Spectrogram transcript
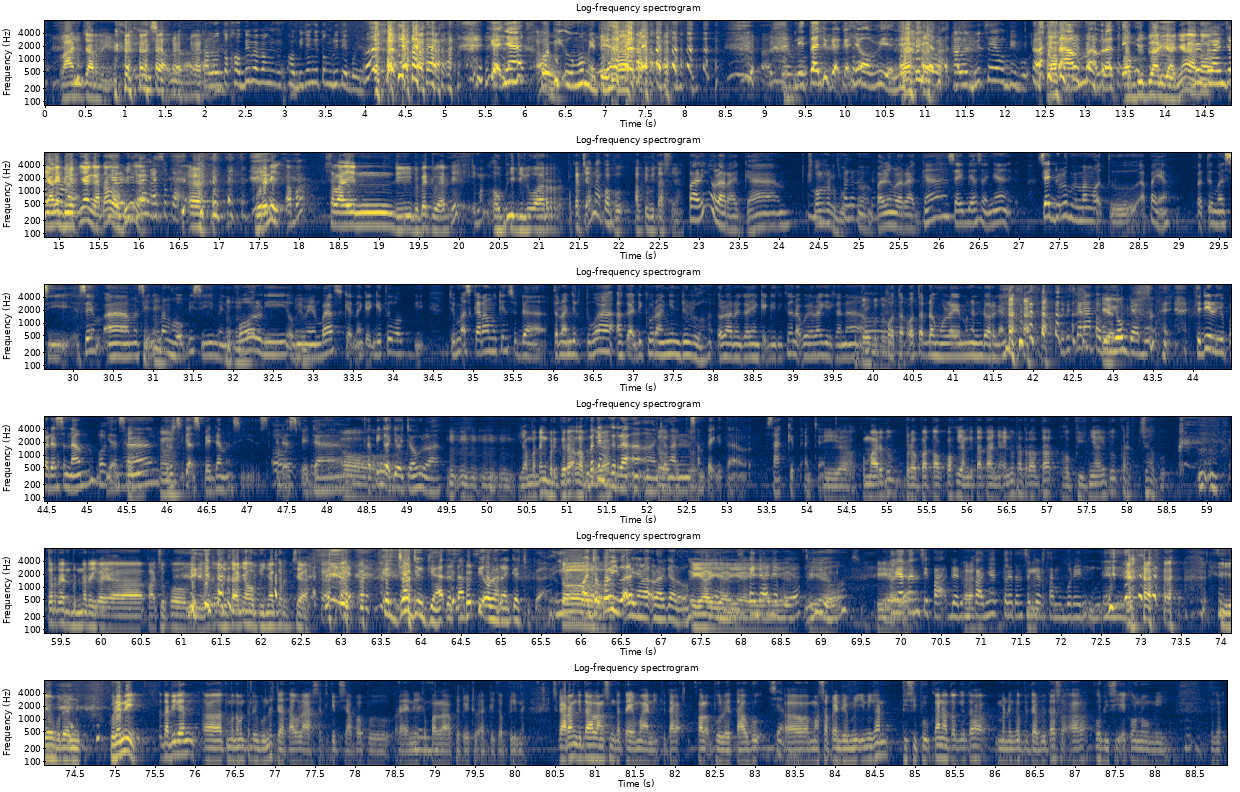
lancar nih. Insya Allah. Kalau untuk hobi memang hobinya ngitung duit ya, Bu ya? Kayaknya Oh. hobi umum itu ya. Nita juga kayaknya hobi ya. Iya. Kalau duit saya hobi, Bu. Sama berarti. Hobi belanjanya Hobi atau belanjanya, nyari duitnya nggak tahu Nyari hobi duitnya nggak? nggak suka. Eh, Bu Rani apa? Selain di BP2RD, emang hobi di luar pekerjaan apa Bu? Aktivitasnya? Paling olahraga. Sekolah Bu? Oh, paling olahraga. Saya biasanya, saya dulu memang waktu apa ya? Waktu masih SMA, masih ini memang hobi sih main volley, hobi main basket, nah kayak gitu hobi. Cuma sekarang mungkin sudah terlanjur tua, agak dikurangin dulu olahraga yang kayak gitu kita nggak boleh lagi karena otot-otot udah mulai mengendor kan. Jadi sekarang apa, Bu? Iya. Yoga, Bu. Jadi lebih pada senam Oh, biasa, terus juga sepeda masih sepeda-sepeda, Oh. tapi nggak jauh-jauh lah. Mm, mm, mm, mm. Yang penting bergerak lah Bu Yang penting ya. gerak, uh, uh, Betul, jangan betul. sampai kita sakit aja. Iya, kemarin tuh berapa tokoh yang kita tanya itu rata-rata hobinya itu kerja, Bu. Keren bener ya kayak Pak Jokowi. Kalau ditanya hobinya kerja. Kerja juga, tetapi olahraga juga. Betul. Pak Jokowi juga ada olahraga loh. Iya, iya, iya. Sepedanya, iya, Bu, ya? Iya. Iya. Iya, Kelihatan sih, Pak, dari mukanya kelihatan segar sama Bu Reni. Bu Reni. iya Bu Rani. Bu Rani, tadi kan eh, teman-teman Tribunus sudah tahu lah sedikit siapa Bu Rani, Kepala BP2RD Kepri. Sekarang kita langsung ke tema nih. Kita kalau boleh tahu Bu, Siap. eh, masa pandemi ini kan disibukkan atau kita mendengar berita-berita soal kondisi ekonomi.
